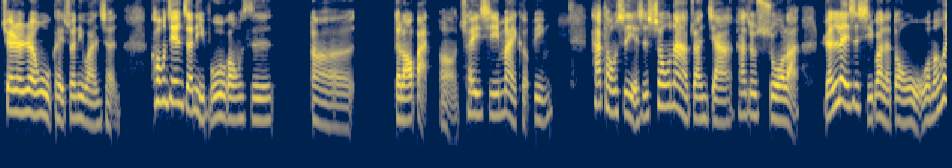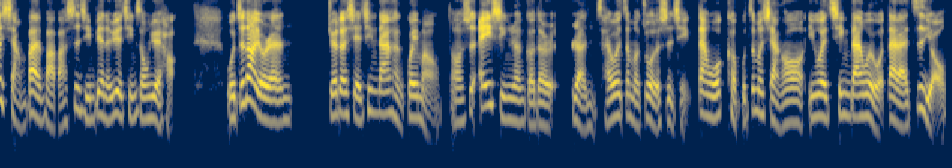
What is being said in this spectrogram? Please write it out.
确认任务可以顺利完成。空间整理服务公司呃的老板啊、崔西麦可宾，他同时也是收纳专家。他就说了，人类是习惯的动物，我们会想办法把事情变得越轻松越好。我知道有人觉得写清单很龟毛哦、是 A 型人格的人才会这么做的事情，但我可不这么想哦，因为清单为我带来自由。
